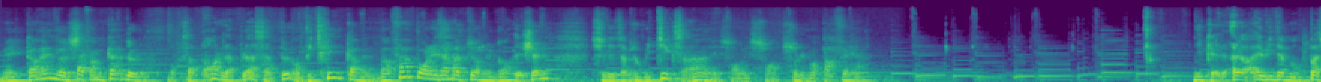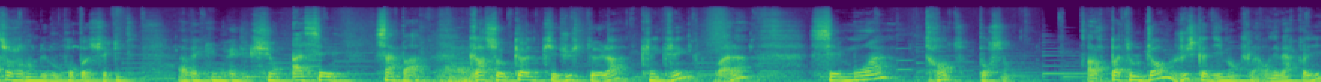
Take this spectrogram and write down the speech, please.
mais quand même 54 de long. Donc ça prend de la place un peu en vitrine quand même. Mais enfin, pour les amateurs de grande échelle, c'est des avions mythiques, ça, hein. ils, sont, absolument parfaits. Hein. Nickel. Alors évidemment, pas sur 62 vous propose ce kit avec une réduction assez sympa, grâce au code qui est juste là, cling cling, voilà, c'est moins 30%. Alors pas tout le temps, jusqu'à dimanche là, on est mercredi,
